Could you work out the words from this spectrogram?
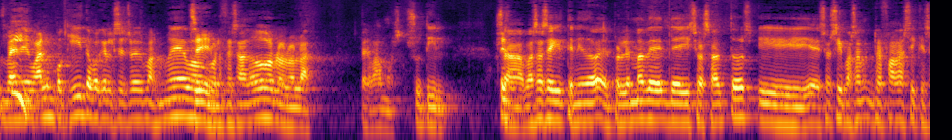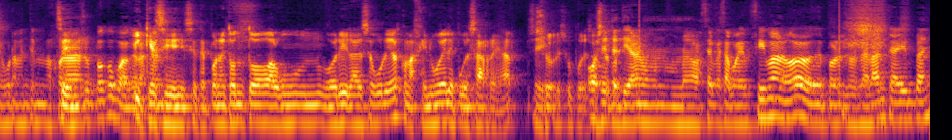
Vale, igual un poquito porque el sensor es más nuevo, Sí. el procesador, bla, bla, bla. Pero vamos, sutil. O sea, vas a seguir teniendo el problema de, de ISOs altos y eso sí, vas a refagas sí que seguramente mejorarás Sí. un poco. porque Y que gente- si se te pone tonto algún gorila de seguridad, con la G9 le puedes arrear. Sí. Eso, eso puede o si te tiran una cerveza por encima, ¿no? Por los delante ahí en plan...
